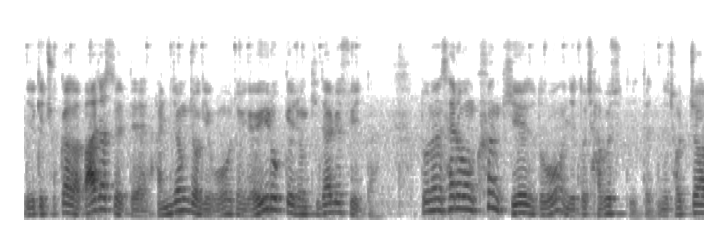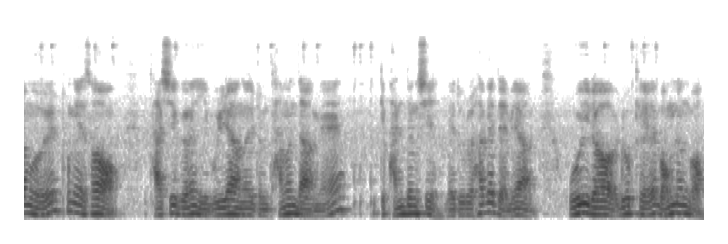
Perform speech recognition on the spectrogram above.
이렇게 주가가 빠졌을 때 안정적이고 좀 여유롭게 좀 기다릴 수 있다. 또는 새로운 큰 기회도 이제 또 잡을 수도 있다. 이제 저점을 통해서 다시금 이 물량을 좀 담은 다음에 이렇게 반등시 매도를 하게 되면 오히려 이렇게 먹는 거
